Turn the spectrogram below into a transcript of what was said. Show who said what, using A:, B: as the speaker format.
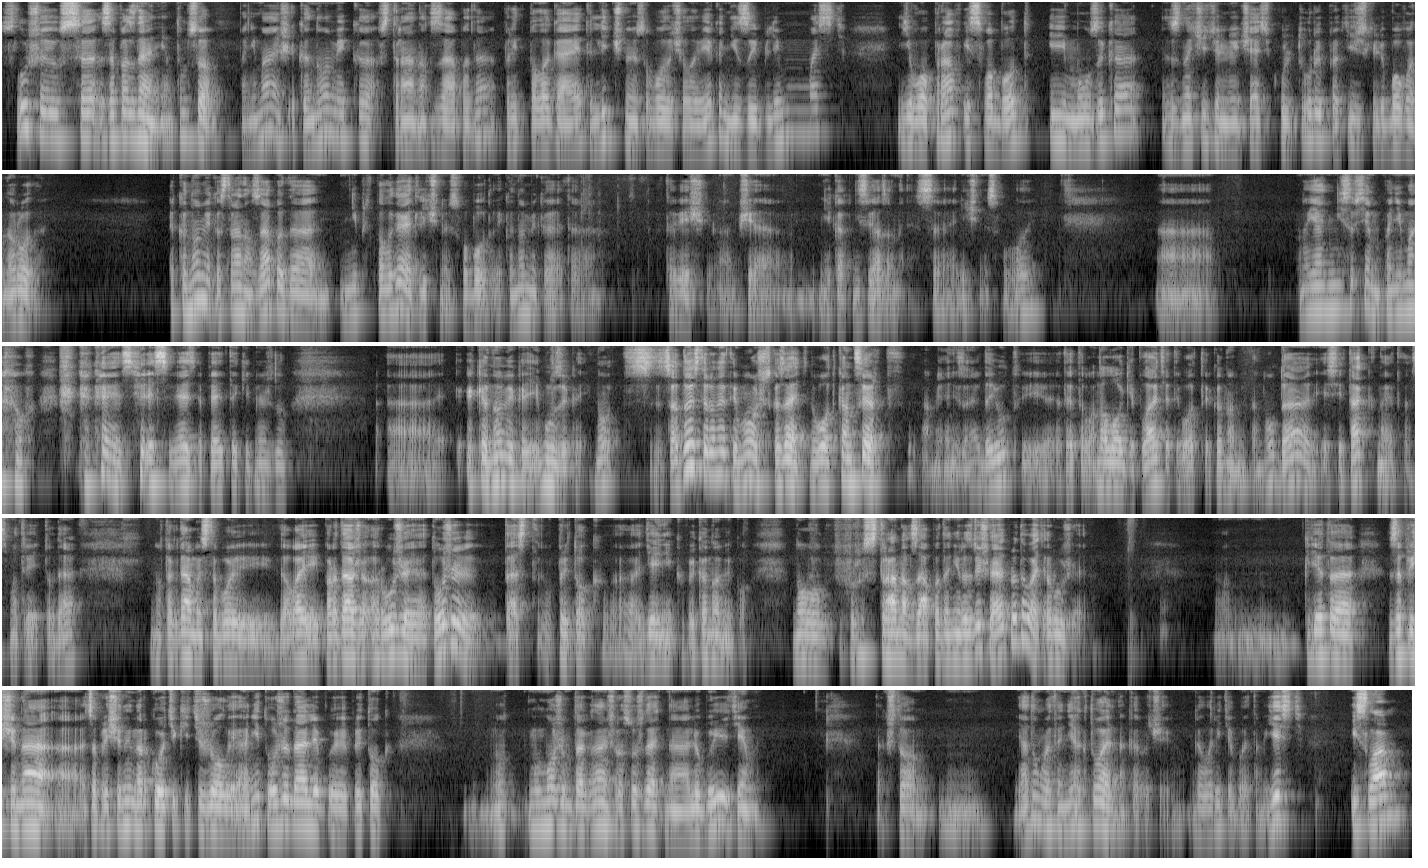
A: Слушаю с запозданием. Тумсо, понимаешь, экономика в странах Запада предполагает личную свободу человека, незыблемость его прав и свобод, и музыка – значительную часть культуры практически любого народа. Экономика в странах Запада не предполагает личную свободу. Экономика – это, это вещь вообще никак не связанная с личной свободой. Но я не совсем понимаю, какая связь, опять-таки, между э, экономикой и музыкой. Ну, с, одной стороны, ты можешь сказать, ну вот концерт, там, я не знаю, дают, и от этого налоги платят, и вот экономика. Ну да, если так на это смотреть, то да. Но тогда мы с тобой, давай, продажа оружия тоже даст приток э, денег в экономику. Но в странах Запада не разрешают продавать оружие. Где-то запрещена, э, запрещены наркотики тяжелые, они тоже дали бы приток. Ну, мы можем так, знаешь, рассуждать на любые темы. Так что, я думаю, это не актуально, короче, говорить об этом. Есть ислам,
